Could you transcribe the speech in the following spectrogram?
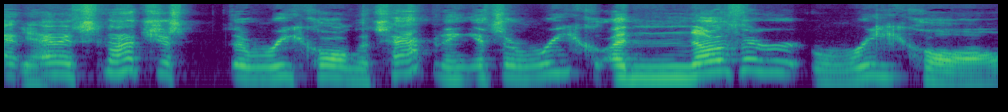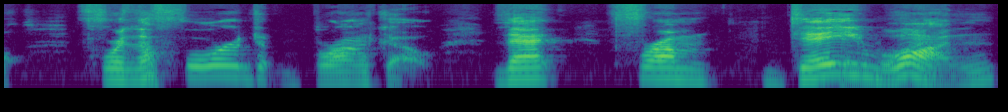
and, yeah. and it's not just the recall that's happening; it's a recall, another recall for the Ford Bronco that from day, day one. one.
